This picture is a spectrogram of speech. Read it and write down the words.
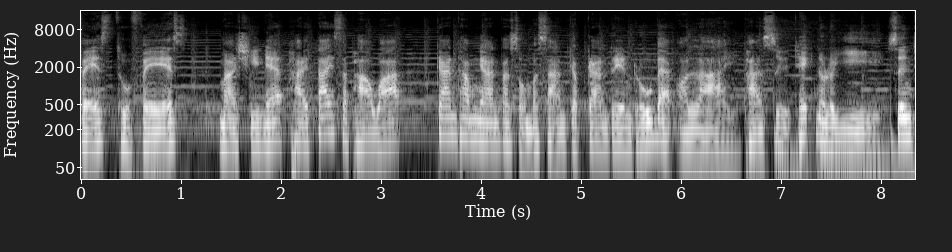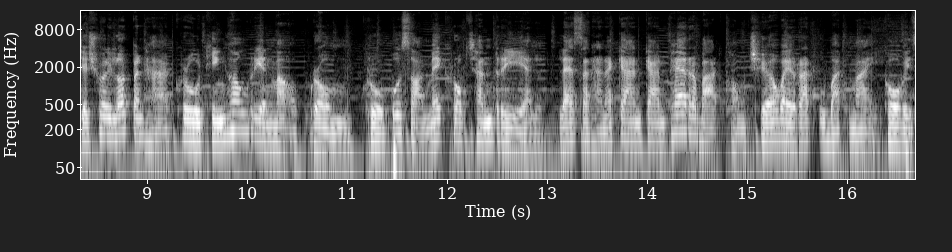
face to face มาชี้แนะภายใต้สภาวะ การทำงานผสมผสานกับการเรียนรู้แบบออนไลน์ ผ่านสื่อเทคโนโลยี ซึ่งจะช่วยลดปัญหาครูทิ้งห้องเรียนมาอบรม ครูผู้สอนไม่ครบชั้นเรียน และสถานการณ์การแพร่ระบาดของเชื้อไวรัสอุบัติใหม่โควิด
